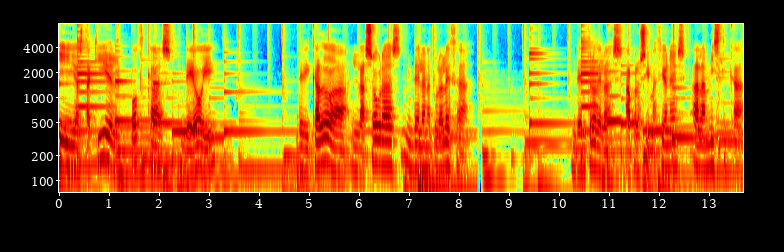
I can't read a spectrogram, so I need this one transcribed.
Y hasta aquí el podcast de hoy dedicado a las obras de la naturaleza dentro de las aproximaciones a la mística.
